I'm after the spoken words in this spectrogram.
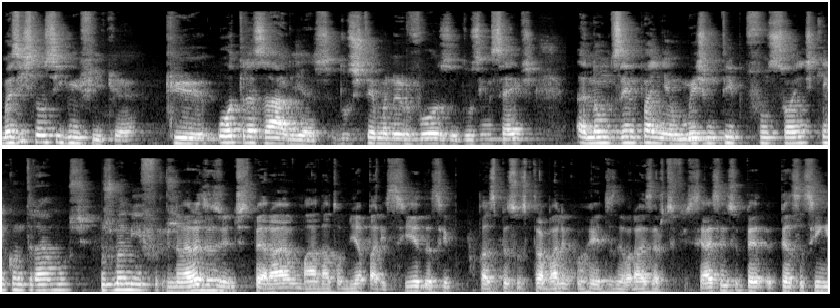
Mas isto não significa que outras áreas do sistema nervoso dos insetos não desempenham o mesmo tipo de funções que encontramos nos mamíferos. Não era de a gente esperar uma anatomia parecida, assim, para as pessoas que trabalham com redes neurais artificiais, a gente pensa assim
